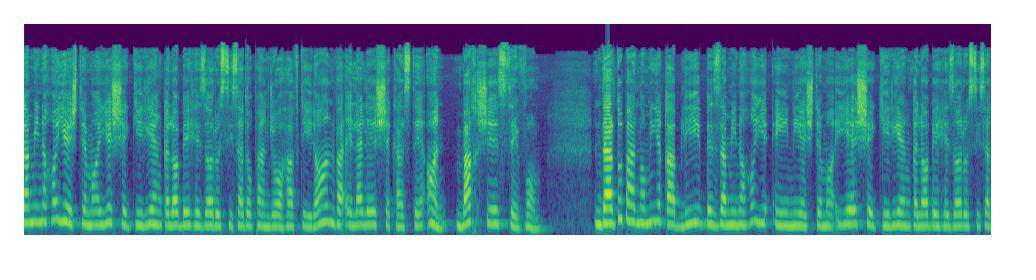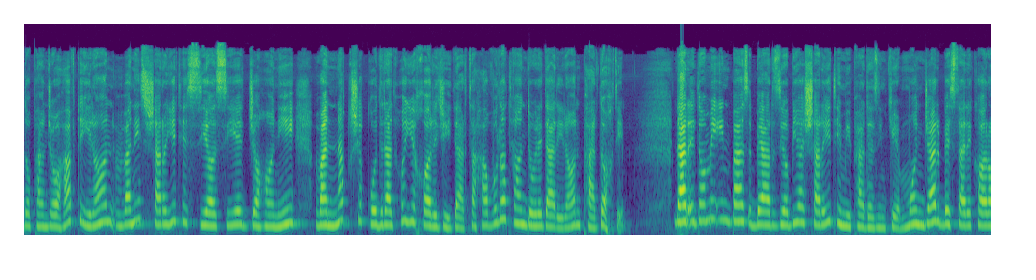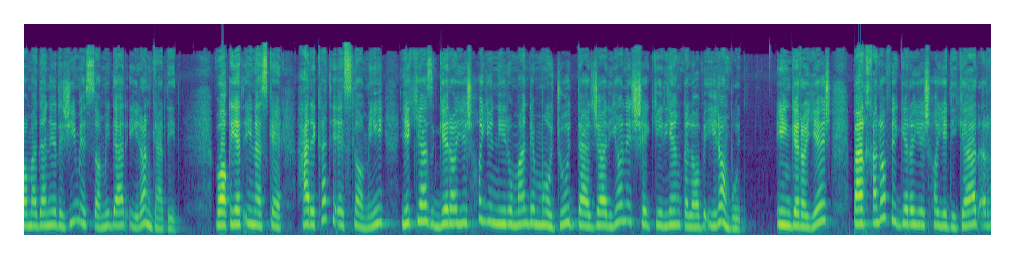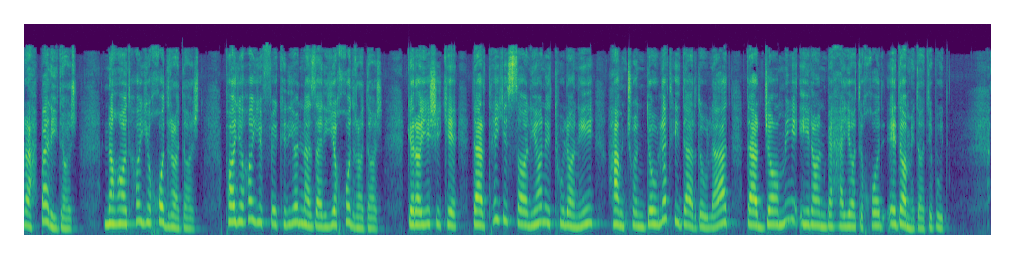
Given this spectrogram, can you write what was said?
زمینه های اجتماعی شگیری انقلاب 1357 ایران و علل شکست آن بخش سوم در دو برنامه قبلی به زمینه های عینی اجتماعی شگیری انقلاب 1357 ایران و نیز شرایط سیاسی جهانی و نقش قدرت های خارجی در تحولات آن دوره در ایران پرداختیم. در ادامه این بحث به ارزیابی از شرایطی می‌پردازیم که منجر به سر کار آمدن رژیم اسلامی در ایران گردید. واقعیت این است که حرکت اسلامی یکی از گرایش های نیرومند موجود در جریان شگیری انقلاب ایران بود. این گرایش برخلاف گرایش های دیگر رهبری داشت نهادهای خود را داشت پایه های فکری و نظری خود را داشت. گرایشی که در طی سالیان طولانی همچون دولتی در دولت در جامعه ایران به حیات خود ادامه داده بود.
